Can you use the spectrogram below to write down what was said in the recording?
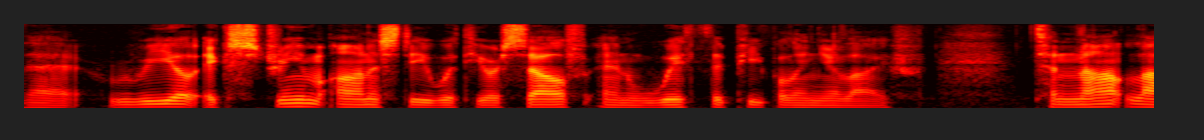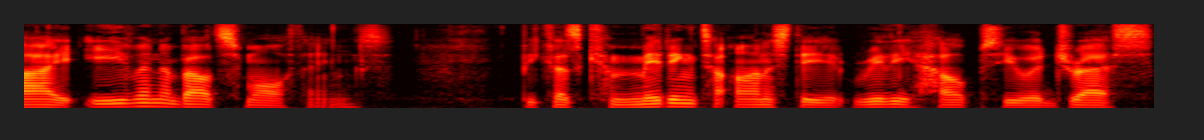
that real extreme honesty with yourself and with the people in your life. To not lie even about small things. Because committing to honesty it really helps you address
